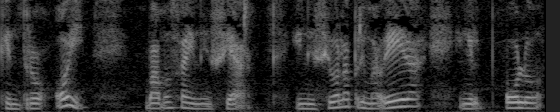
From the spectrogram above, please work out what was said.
que entró hoy vamos a iniciar. Inició la primavera en el polo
